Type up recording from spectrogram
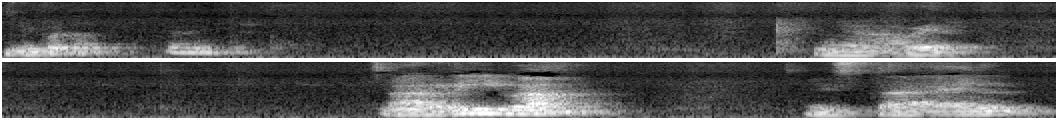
¿No importa? No importa. A ver. Arriba está el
